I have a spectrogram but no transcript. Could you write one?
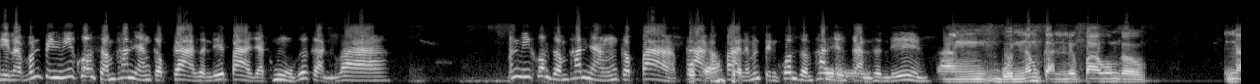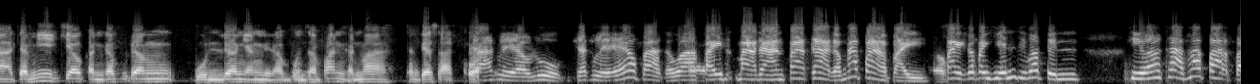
นี่แหละมันเป็นมีความสัมพันธ์อย่างกับกาสันเดป้าอยากหูคือกันว่า มันมีความสัมพันธ์อย่างกับป้ากากับป้าเนี่ยมันเป็นความสัมพันธ์อย่างกันสันเดทางบุญน้ำกันหรือเปล่าผมก็น่าจะมีเกี่ยวกันกับเรื่องบุญเรื่องหยังนี่นะบุญสัมพันธ์กันมาตั้งแต่ศาสตร์คนจักแล้วลูกจักแล้วป้าก็ว่าไปมาดานป้ากล้ากับพาป้าไปครับไปก็ไปเห็นที่ว่าเป็น ที่ว่าข้าพาป้าไป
